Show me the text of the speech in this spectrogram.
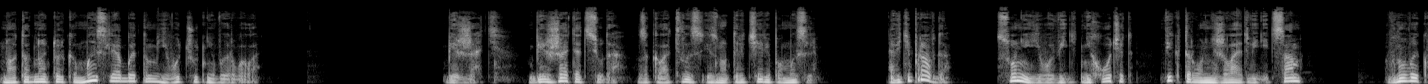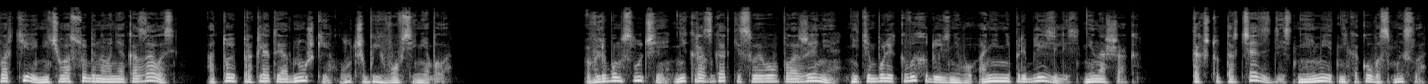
но от одной только мысли об этом его чуть не вырвало. «Бежать! Бежать отсюда!» — заколотилась изнутри черепа мысль. А ведь и правда. Соня его видеть не хочет, Виктор он не желает видеть сам. В новой квартире ничего особенного не оказалось, а той проклятой однушки лучше бы и вовсе не было. В любом случае, ни к разгадке своего положения, ни тем более к выходу из него они не приблизились ни на шаг. Так что торчать здесь не имеет никакого смысла.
